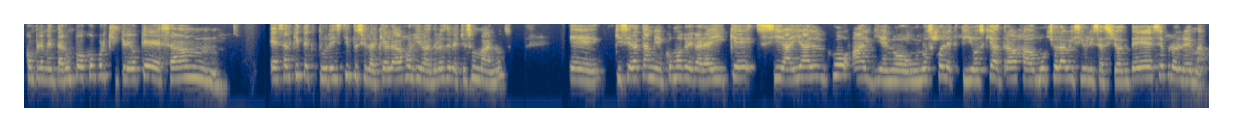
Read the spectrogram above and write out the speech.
complementar un poco porque creo que esa, mm, esa arquitectura institucional que hablaba Jorge Iván de los derechos humanos, eh, quisiera también como agregar ahí que si hay algo, alguien o unos colectivos que han trabajado mucho la visibilización de ese problema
